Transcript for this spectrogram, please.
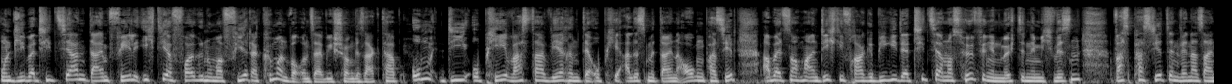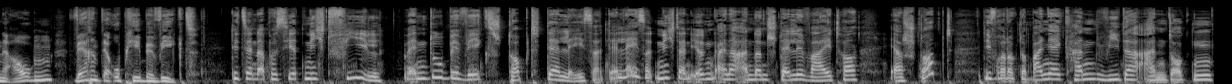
Und lieber Tizian, da empfehle ich dir Folge Nummer vier. Da kümmern wir uns ja, wie ich schon gesagt habe, um die OP, was da während der OP alles mit deinen Augen passiert. Aber jetzt nochmal an dich die Frage, Bigi. Der Tizian aus Höfingen möchte nämlich wissen, was passiert denn, wenn er seine Augen während der OP bewegt? Tizian, da passiert nicht viel. Wenn du bewegst, stoppt der Laser. Der lasert nicht an irgendeiner anderen Stelle weiter. Er stoppt. Die Frau Dr. Banyai kann wieder andocken,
